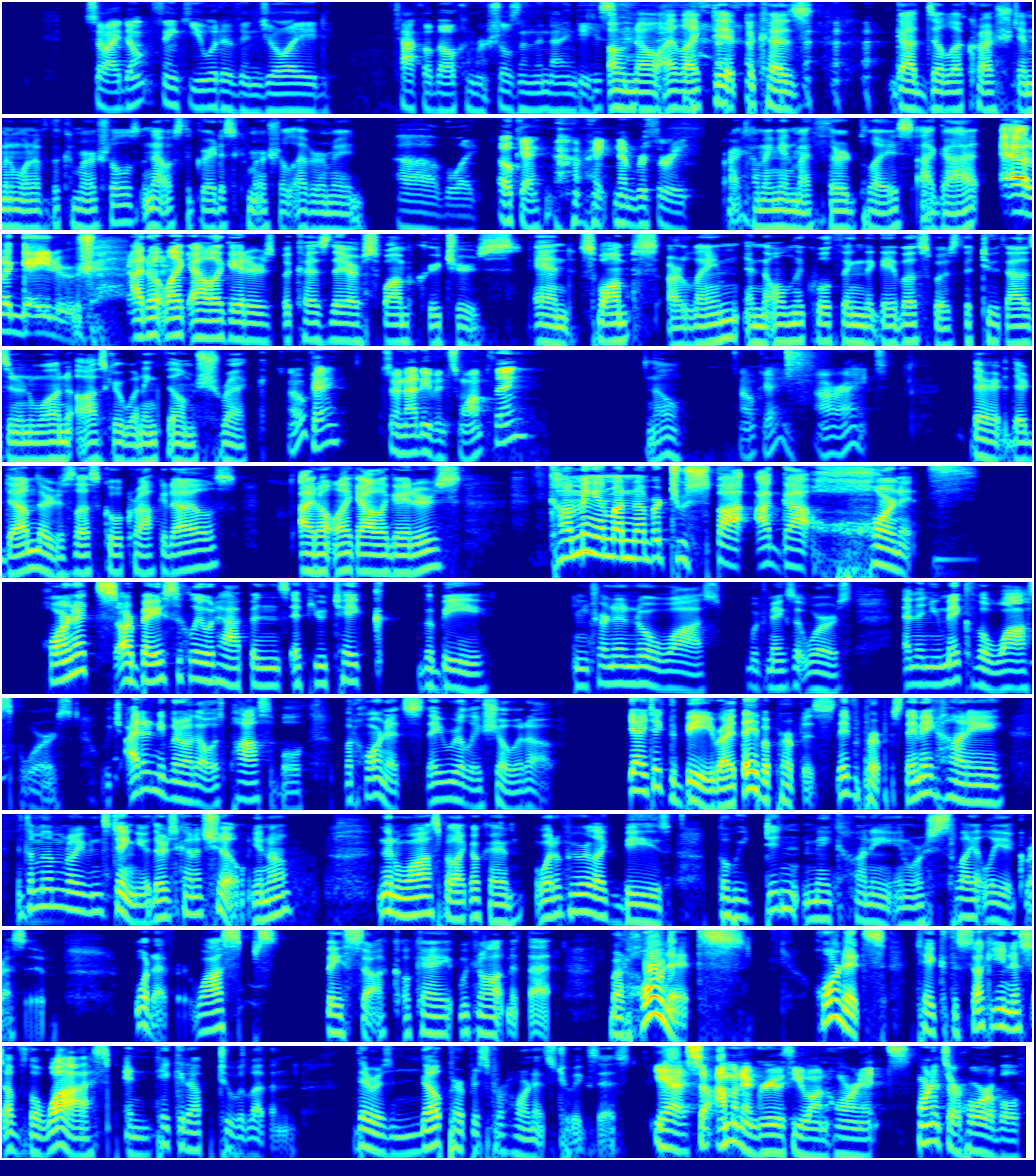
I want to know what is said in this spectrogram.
So I don't think you would have enjoyed Taco Bell commercials in the 90s. Oh no, I liked it because Godzilla crushed him in one of the commercials, and that was the greatest commercial ever made. oh boy. Okay. All right. Number three. All right, coming in my third place, I got alligators. I don't like alligators because they are swamp creatures, and swamps are lame. And the only cool thing they gave us was the 2001 Oscar-winning film Shrek. Okay. So not even Swamp Thing? No, Okay. All right. they're they're dumb. They're just less cool crocodiles. I don't like alligators. Coming in my number two spot, I got hornets. Hornets are basically what happens if you take the bee and you turn it into a wasp, which makes it worse, and then you make the wasp worse, which I didn't even know that was possible. But hornets, they really show it up. Yeah, you take the bee, right? They have a purpose. They have a purpose. They make honey, and some of them don't even sting you. They're just kind of chill, you know? And then wasps are like, okay, what if we were like bees, but we didn't make honey and we're slightly aggressive? Whatever. Wasps, they suck, okay? We can all admit that. But hornets, hornets take the suckiness of the wasp and take it up to 11. There is no purpose for hornets to exist. Yeah. So I'm going to agree with you on hornets. Hornets are horrible.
